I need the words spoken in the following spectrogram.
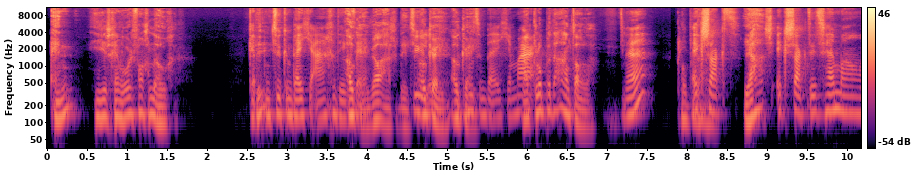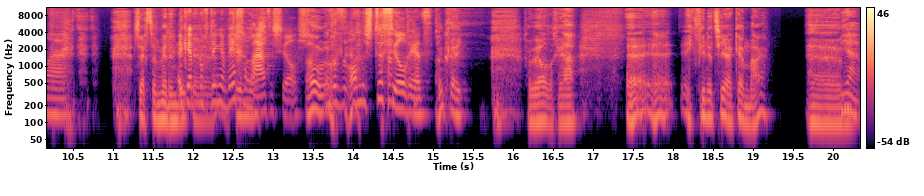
En hier is geen woord van gelogen. Ik heb het natuurlijk een beetje aangedikt. Oké, wel aangedikt. Oké, oké. Moet een beetje. Maar, maar kloppen de aantallen? Hè? Kloppen exact. Ja? Exact. Dit is helemaal. Uh... Zegt ze met een. Ik heb nog dingen weggelaten zelfs. Oh, omdat het anders te veel werd. Oké. Geweldig, ja. Uh, uh, ik vind het zeer herkenbaar. Uh, ja.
